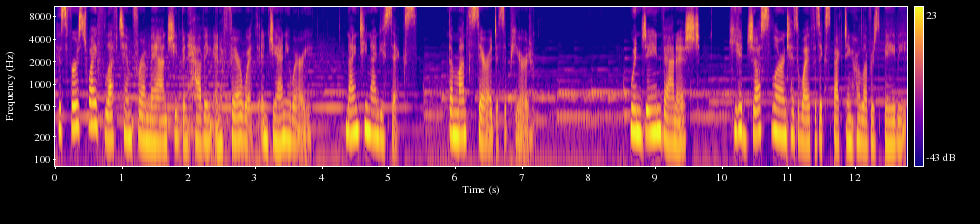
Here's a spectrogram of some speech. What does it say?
His first wife left him for a man she'd been having an affair with in January 1996, the month Sarah disappeared. When Jane vanished, he had just learned his wife was expecting her lover's baby.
